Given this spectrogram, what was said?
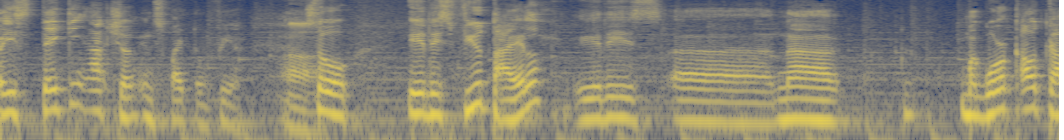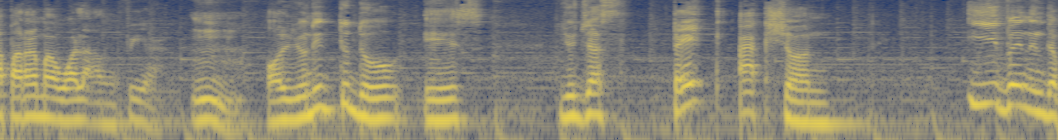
is taking action in spite of fear. So it is futile, it is uh, na mag-workout ka para mawala ang fear. All you need to do is you just take action even in the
